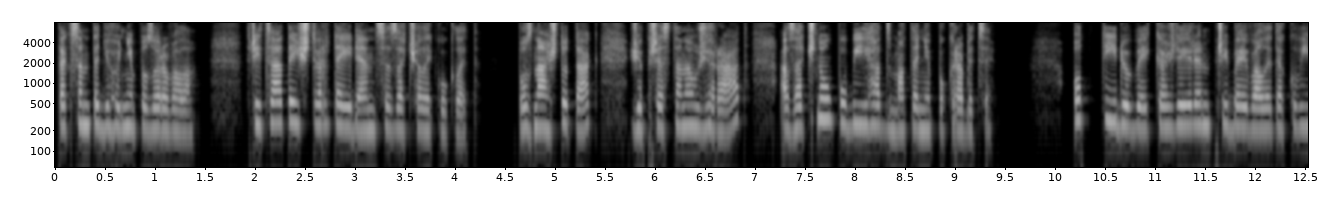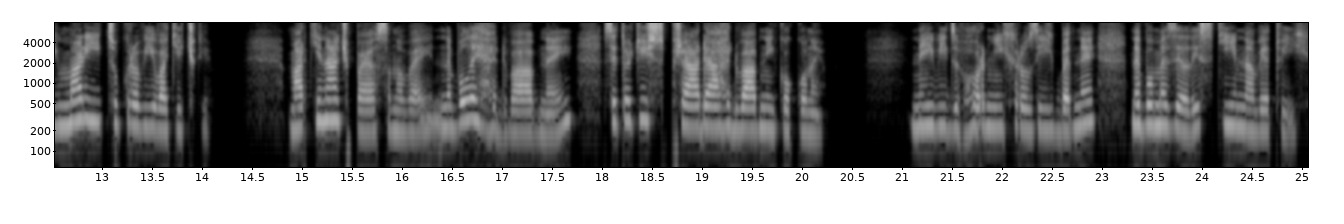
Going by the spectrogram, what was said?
Tak jsem teď hodně pozorovala. 34. den se začaly kuklit. Poznáš to tak, že přestanou žrát a začnou pobíhat zmateně po krabici. Od té doby každý den přibývaly takový malý cukrový vatičky. Martináč pajasanovej neboli hedvábnej si totiž spřádá hedvábný kokony. Nejvíc v horních rozích bedny nebo mezi listím na větvích.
